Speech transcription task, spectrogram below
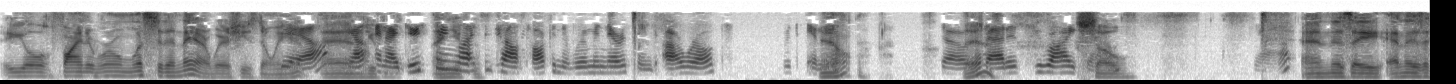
you'll find a room listed in there where she's doing it. Yeah, and yeah, and can- I do stream live and Paltalk, in the room in there is named Our World with Emmy. Yeah. So Yeah. that is who I am. So yeah. and there's a and there's a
